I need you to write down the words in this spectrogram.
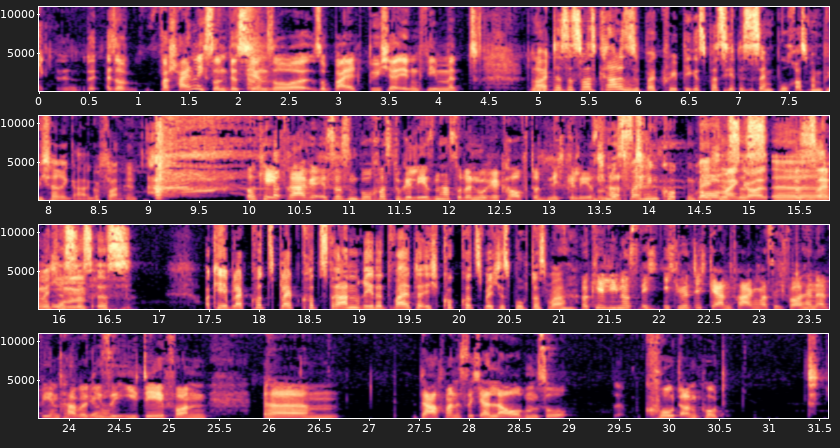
also wahrscheinlich so ein bisschen so sobald Bücher irgendwie mit Leute, es ist was gerade super creepiges passiert. Es ist ein Buch aus meinem Bücherregal gefallen. Okay, Frage, ist es ein Buch, was du gelesen hast oder nur gekauft und nicht gelesen Ich muss hast? mal hingucken, welches, Oh mein das, Gott, äh, das ist ein welches Um. das ist. Okay, bleibt kurz, bleibt kurz dran, redet weiter. Ich guck kurz, welches Buch das war. Okay, Linus, ich, ich würde dich gern fragen, was ich vorhin erwähnt habe, Ja. diese Idee von, ähm, darf man es sich erlauben, so quote unquote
